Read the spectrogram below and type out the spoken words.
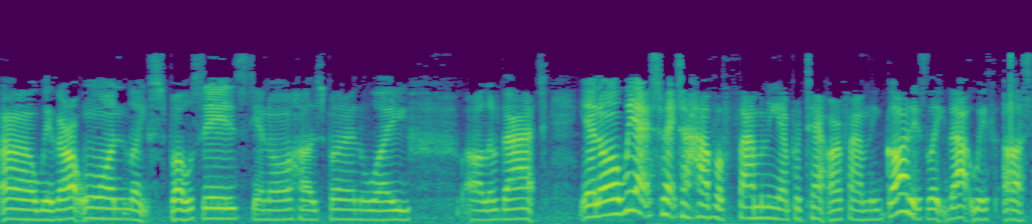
uh, with our own like spouses, you know, husband, wife, all of that. You know, we expect to have a family and protect our family. God is like that with us.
